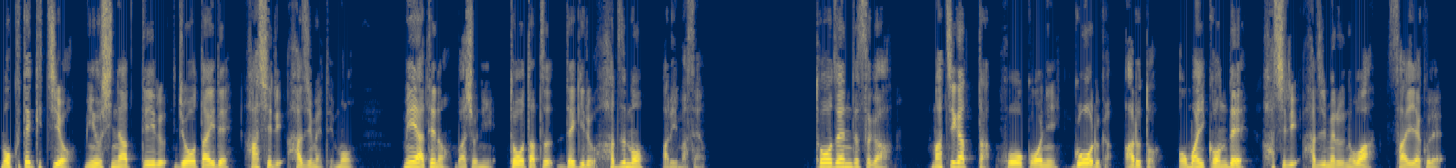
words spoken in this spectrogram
目的地を見失っている状態で走り始めても、目当ての場所に到達できるはずもありません。当然ですが、間違った方向にゴールがあると思い込んで走り始めるのは最悪で、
